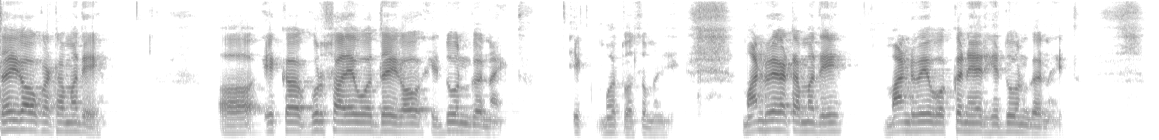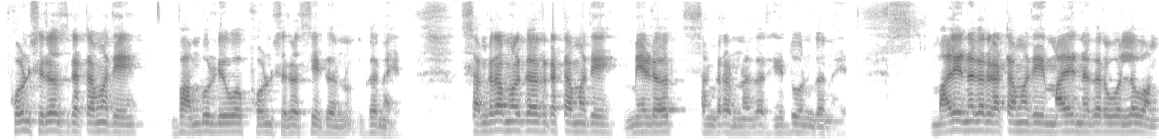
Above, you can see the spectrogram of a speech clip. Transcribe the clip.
दहीगाव काठामध्ये एक गुरसाळे व दहीगाव हे दोन गण आहेत. एक महत्त्वाचं म्हणजे. मांडवे गटामध्ये मांडवे व कन्हेर हे दोन गण आहेत. फोंडशिरस गटामध्ये भांबुर्डे व फोंडशिरस हे गण गण आहेत. संग्रामनगर गटामध्ये मेळत संग्रामनगर हे दोन गण आहेत. माळेनगर गटामध्ये माळेनगर व लवंग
